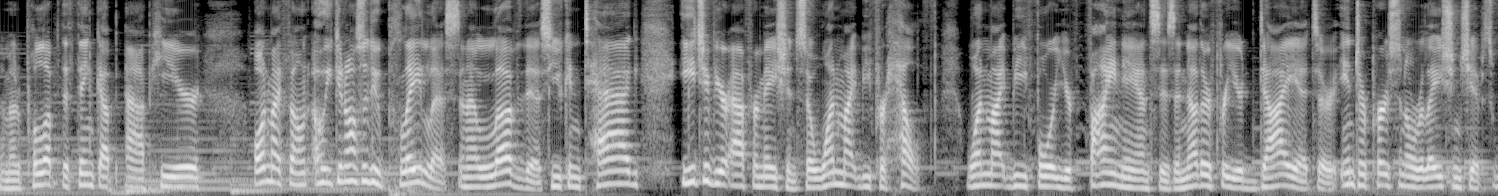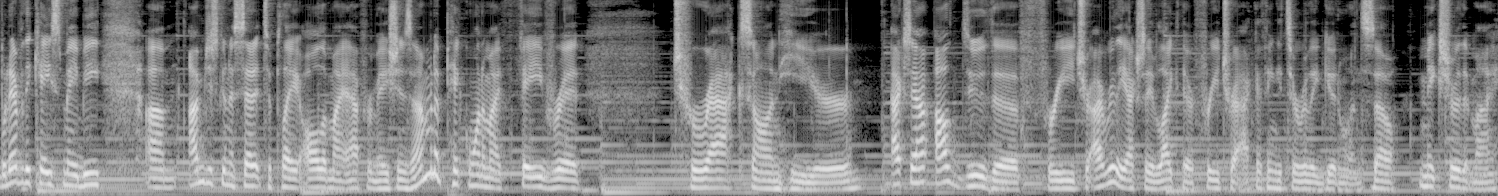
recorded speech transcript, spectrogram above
I'm going to pull up the ThinkUp app here on my phone. Oh, you can also do playlists, and I love this. You can tag each of your affirmations. So one might be for health, one might be for your finances, another for your diet or interpersonal relationships, whatever the case may be. Um, I'm just going to set it to play all of my affirmations, and I'm going to pick one of my favorite tracks on here. Actually, I'll do the free track. I really actually like their free track. I think it's a really good one. So make sure that my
